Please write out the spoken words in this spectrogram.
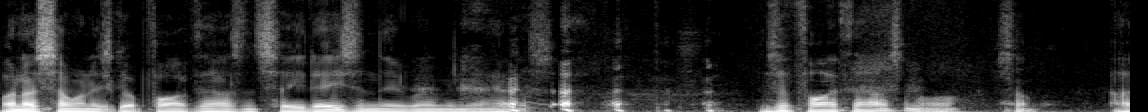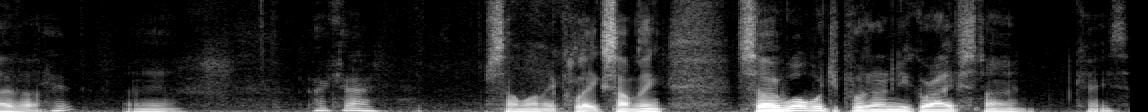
I know someone who's got 5,000 CDs in their room in their house. Is it 5,000 or something? Over. Yeah. Yeah. Okay. Someone who collects something. So, what would you put on your gravestone, Keith?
